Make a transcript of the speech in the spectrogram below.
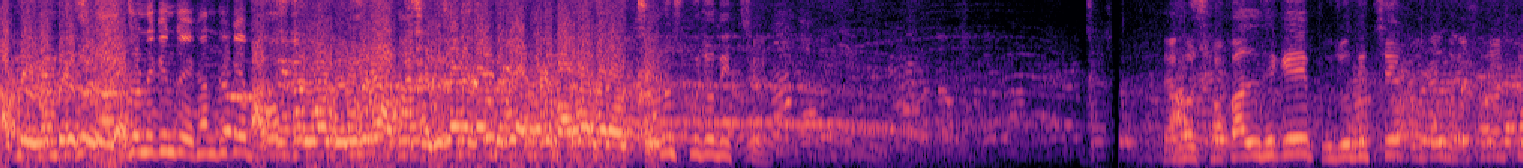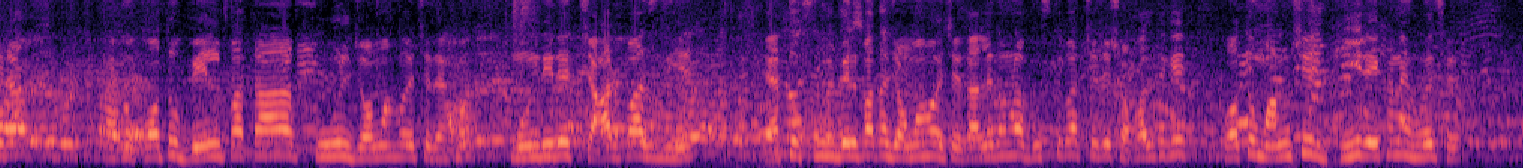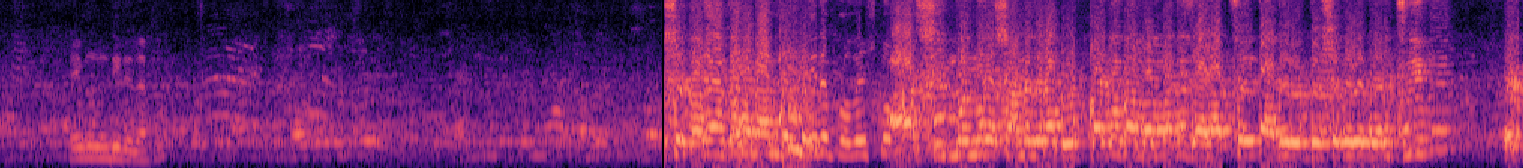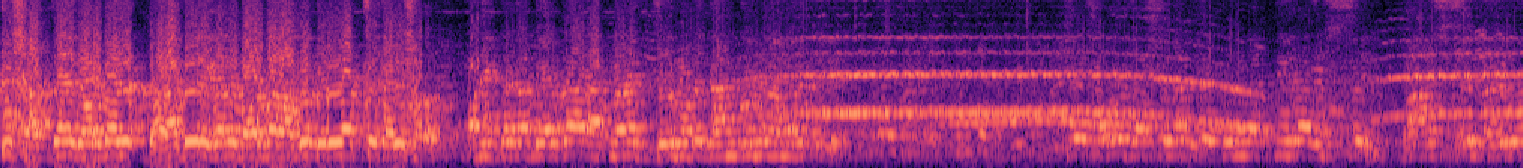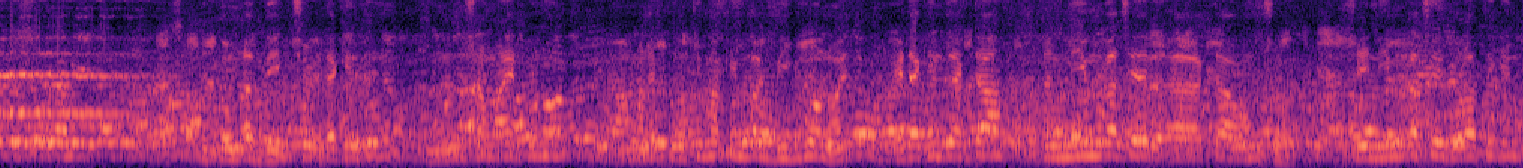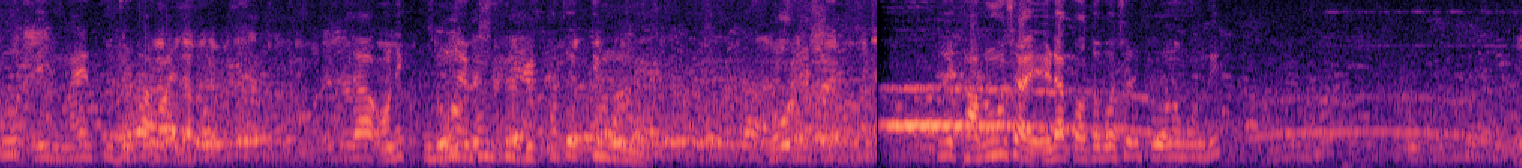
আপনি এখান থেকে চলে যান। জন্য কিন্তু এখান থেকে দ্বিতীয়বার আপনি চলে যান এখান থেকে আপনাকে বারবার বলা হচ্ছে। মানুষ পুজো দিচ্ছে। দেখো সকাল থেকে পুজো দিচ্ছে কত দর্শনার্থীরা। দেখো কত বেলপাতা ফুল জমা হয়েছে দেখো। মন্দিরের চারপাশ দিয়ে এত ফুল বেলপাতা জমা হয়েছে। তাহলে তোমরা বুঝতে পারছ যে সকাল থেকে কত মানুষের ভিড় এখানে হয়েছে এই মন্দিরে দেখো। মন্দিরে প্রবেশ আর শিব মন্দিরের সামনে যারা ধূপকাঠি বা মোমবাতি জ্বালাচ্ছেন তাদের উদ্দেশ্য করে বলছি একটু সাবধানে ধরবেন ধরাবেন এখানে বারবার আগুন ধরে যাচ্ছে তাহলে অনেক টাকা দরকার আপনারা যেভাবে দান করবেন আমাদের থেকে। তোমরা দেখছ এটা কিন্তু মনসা মায়ের কোনো মানে প্রতিমা কিংবা বিগ্রহ নয় এটা কিন্তু একটা নিম গাছের একটা অংশ। সেই নিম গাছের গোড়াতে কিন্তু এই মায়ের পুজোটা হয় দেখো। এটা অনেক পুরনো এবং খুব বিখ্যাত একটি মন্দির। ঠাকুরমশাই এটা কত বছর পুরনো মন্দির?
